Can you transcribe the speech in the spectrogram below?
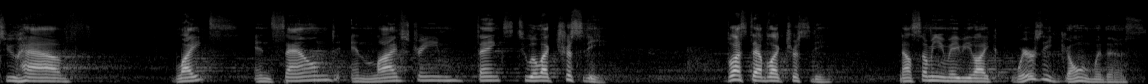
to have lights and sound and live stream thanks to electricity. Blessed to have electricity. Now, some of you may be like, where's he going with this?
